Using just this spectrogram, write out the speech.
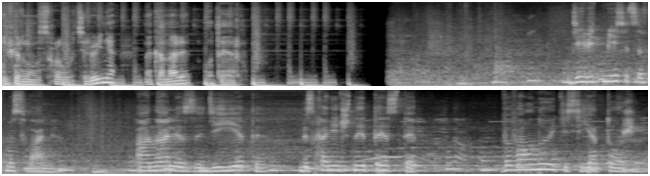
эфирного цифрового телевидения на канале ОТР. Девять месяцев мы с вами. Анализы, диеты, бесконечные тесты. Вы волнуетесь, я тоже.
